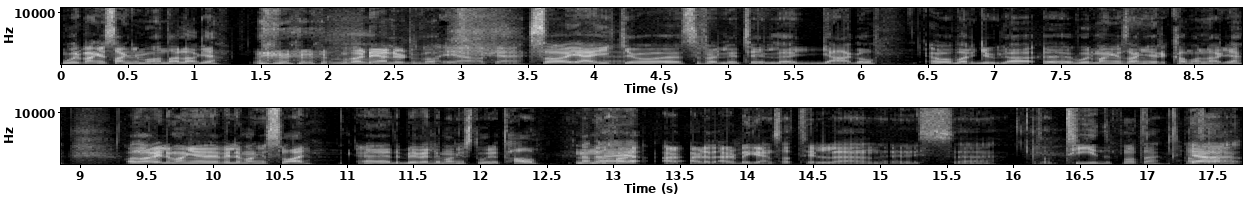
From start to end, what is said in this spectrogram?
hvor mange sanger må han da lage? det var det jeg lurte på. Yeah, okay. Så jeg gikk jo selvfølgelig til eh, Gaggle og bare googla uh, hvor mange sanger kan man lage. Og det var veldig mange, veldig mange svar. Uh, det blir veldig mange store tall. Men, Men har, eh, er, er det, er det begrensa til en viss eh, altså, tid, på en måte? Ja, Altså,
